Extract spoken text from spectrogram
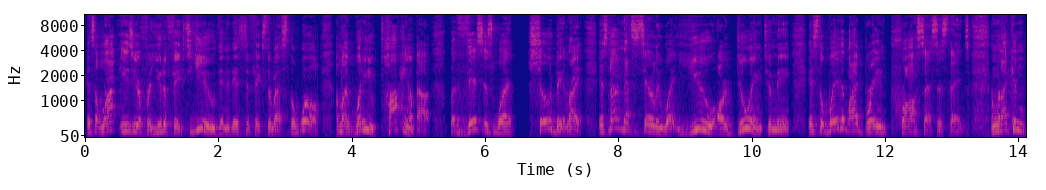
it's a lot easier for you to fix you than it is to fix the rest of the world. I'm like, what are you talking about? But this is what showed me. Like, it's not necessarily what you are doing to me, it's the way that my brain processes things. And when I can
